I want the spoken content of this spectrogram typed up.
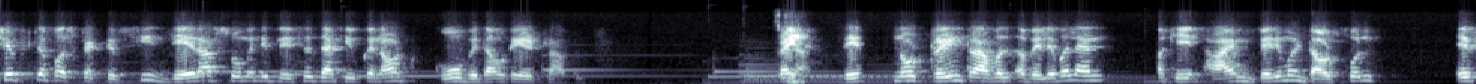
shift the perspective see there are so many places that you cannot go without air travel. Right? Yeah. there's no train travel available and again i'm very much doubtful if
